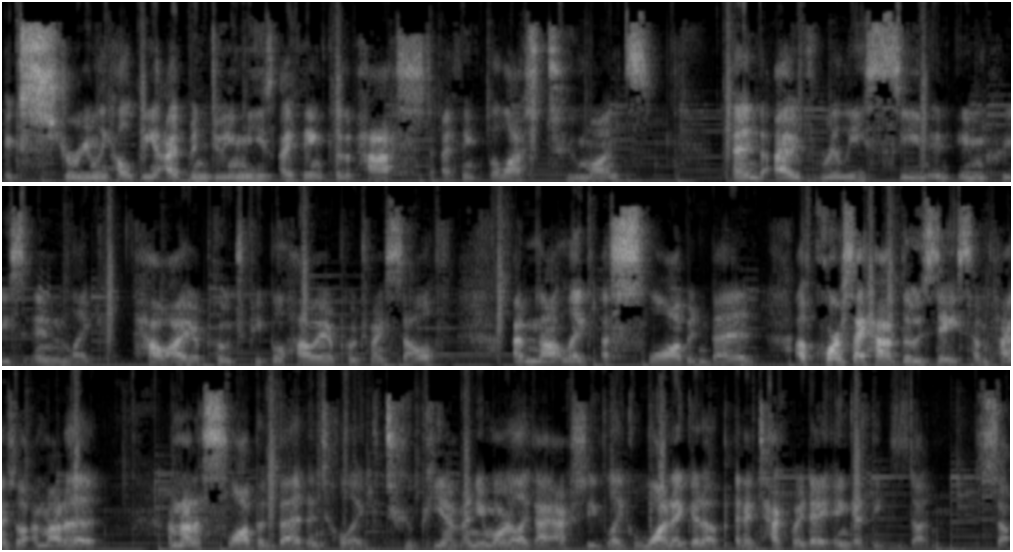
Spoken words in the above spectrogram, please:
extremely help me. I've been doing these, I think, for the past, I think the last two months. And I've really seen an increase in like how I approach people, how I approach myself. I'm not like a slob in bed. Of course I have those days sometimes, but I'm not a I'm not a slob in bed until like 2 p.m. anymore. Like I actually like want to get up and attack my day and get things done. So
